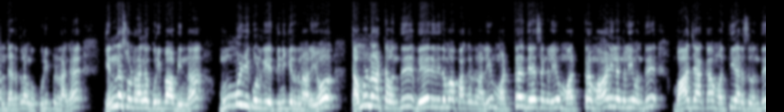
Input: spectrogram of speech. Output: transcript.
அந்த இடத்துல அவங்க குறிப்பிடுறாங்க. என்ன சொல்கிறாங்க குறிப்பாக அப்படின்னா மும்மொழி கொள்கையை திணிக்கிறதுனாலையும் தமிழ்நாட்டை வந்து வேறு விதமாக பார்க்கறதுனாலையும் மற்ற தேசங்களையும் மற்ற மாநிலங்களையும் வந்து பாஜக மத்திய அரசு வந்து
